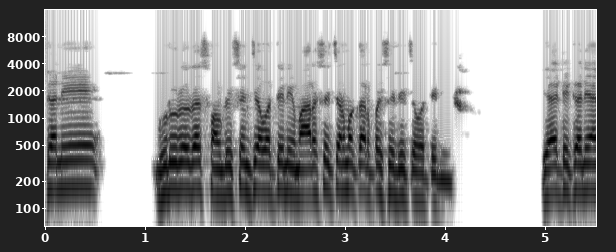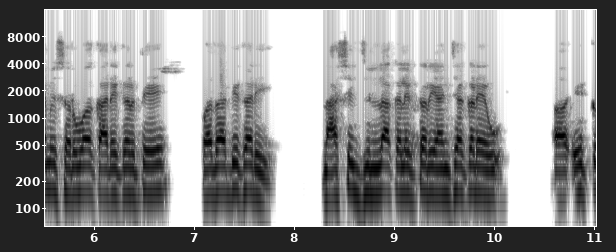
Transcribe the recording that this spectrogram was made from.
ठिकाणी गुरु रोहिदास फाउंडेशनच्या वतीने महाराष्ट्र चर्मकार परिषदेच्या वतीने या ठिकाणी आम्ही सर्व कार्यकर्ते पदाधिकारी नाशिक जिल्हा कलेक्टर यांच्याकडे एक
